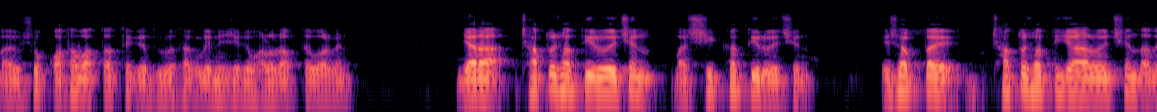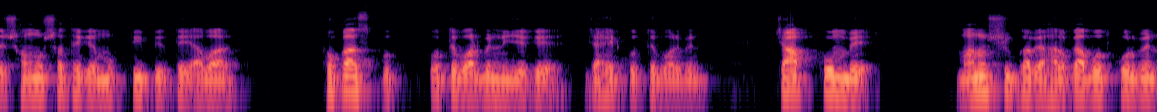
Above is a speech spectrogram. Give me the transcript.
বা ওইসব কথাবার্তা থেকে দূরে থাকলে নিজেকে ভালো রাখতে পারবেন। যারা ছাত্রছাত্রী রয়েছেন বা শিক্ষার্থী রয়েছেন, এ সপ্তাহে ছাত্রছাত্রী যারা রয়েছেন, তাদের সমস্যা থেকে মুক্তি পেতে আবার ফোকাস করতে পারবেন, নিজেকে জাহির করতে পারবেন। চাপ কমবে মানসিকভাবে হালকা বোধ করবেন।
